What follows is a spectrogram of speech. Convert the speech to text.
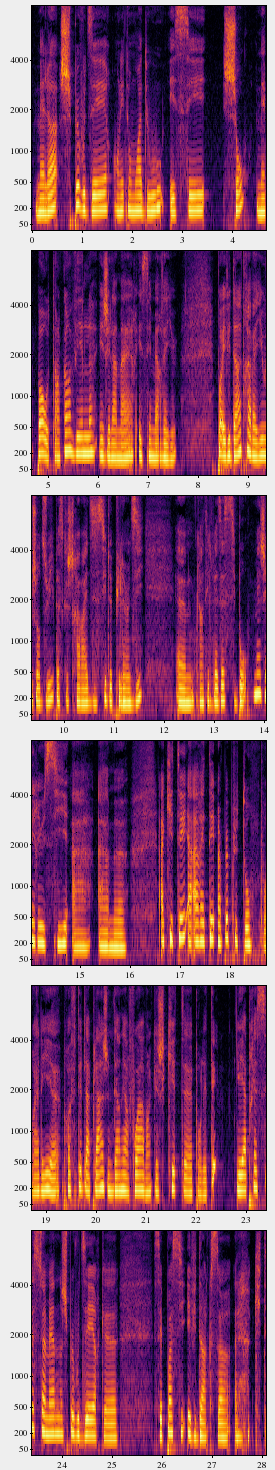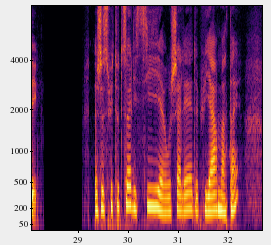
Mais là, je peux vous dire, on est au mois d'août et c'est chaud, mais pas autant qu'en ville et j'ai la mer et c'est merveilleux. Pas évident à travailler aujourd'hui parce que je travaille d'ici depuis lundi euh, quand il faisait si beau, mais j'ai réussi à, me à quitter, à arrêter un peu plus tôt pour aller euh, profiter de la plage une dernière fois avant que je quitte euh, pour l'été. Et après six semaines, je peux vous dire que c'est pas si évident que ça, euh, quitter. Je suis toute seule ici euh, au chalet depuis hier matin,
